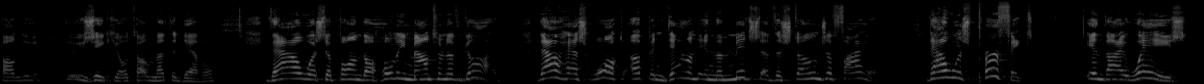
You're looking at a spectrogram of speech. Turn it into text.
talking Ezekiel talking about the devil. Thou wast upon the holy mountain of God. Thou hast walked up and down in the midst of the stones of fire. Thou wast perfect in thy ways.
